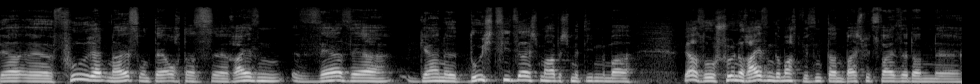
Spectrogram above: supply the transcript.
der äh, Frührentner ist und der auch das äh, Reisen sehr, sehr gerne durchzieht, sag ich mal, habe ich mit ihm immer ja, so schöne Reisen gemacht. Wir sind dann beispielsweise dann äh,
